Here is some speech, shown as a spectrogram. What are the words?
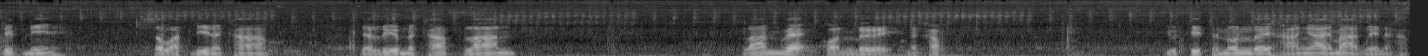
คลิปนี้สวัสดีนะครับ อย่าลืมนะครับร้าน ร้านแวะก่อนเลยนะครับ อยู่ติดถนนเลยหาง่ายมากเลยนะครับ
